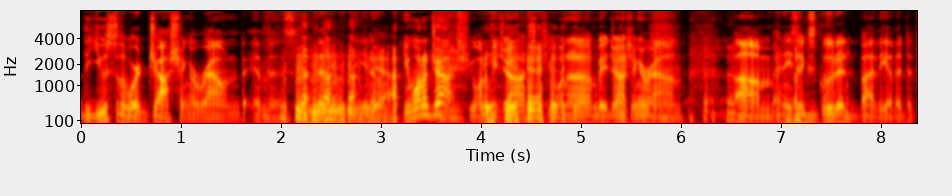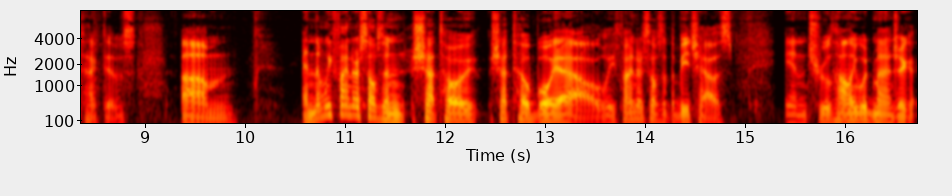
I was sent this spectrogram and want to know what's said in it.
the use of the word joshing around in this, that, you know, Yeah. you want to josh, you want to be joshed, you want to be joshing around, um, and he's excluded by the other detectives. Um, and then we find ourselves in Chateau Chateau Boyle. We find ourselves at the beach house. In true Hollywood magic,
